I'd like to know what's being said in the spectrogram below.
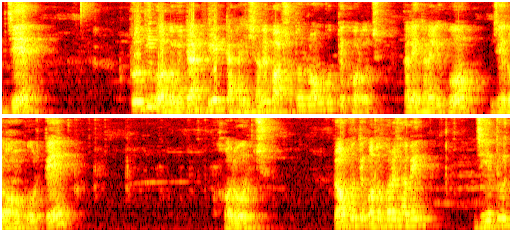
যে প্রতি বর্গমিটার দেড় টাকা হিসাবে পার্শ্বতল রং করতে খরচ। তাহলে এখানে লিখব যে রং করতে খরচ। রং করতে কত খরচ হবে? যেহেতু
